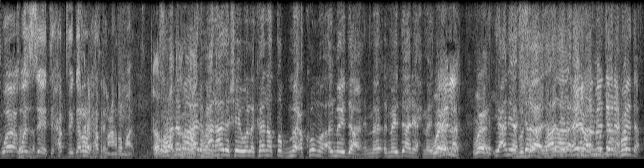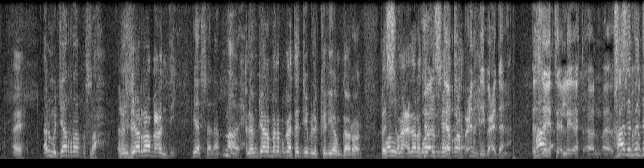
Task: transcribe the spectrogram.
و- والزيت يحط في قارورة يحط معه رماد. والله أنا ما أعرف عن هذا شيء ولا كان أطب معكم الميدان. الم- الميدان يا حميد وين وين يعني الشغلات هذه أيوه الميدان المجرب- حميده إيه. المجرب صح. المجرب عندي. يا سلام. ما المجرب أنا بغيت أجيب لك اليوم قارورة. بس. معذرة. والمجرب عندي بعد أنا. الزيت اللي هذا بدل.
